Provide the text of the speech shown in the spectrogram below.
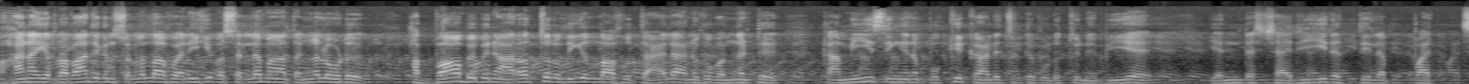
മഹാനായ പ്രവാചകൻ സല്ലാഹു അലഹി വസല്ലമ തങ്ങളോട് ഹബ്ബാബിബിന് അറത്തു റളിയല്ലാഹു തആല അനുഹു വന്നിട്ട് കമീസ് ഇങ്ങനെ പൊക്കി കാണിച്ചിട്ട് കൊടുത്തു നബിയെ എന്റെ ശരീരത്തിലെ പച്ച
